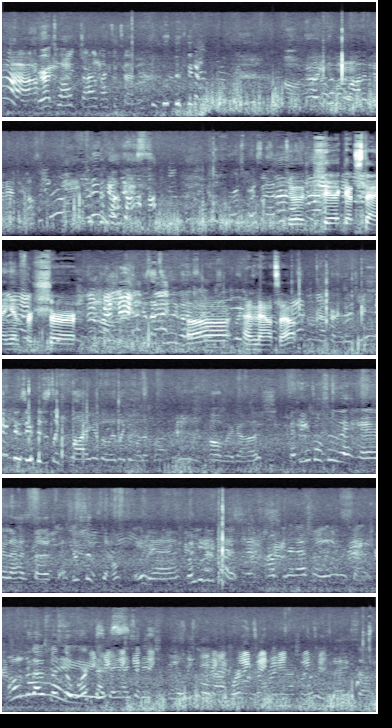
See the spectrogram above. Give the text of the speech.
ah. You're at 12, dial back to 10. oh, No, you have a lot of energy. I was like, really? I didn't know this. You're the first person ever. Good kick. That's staying in for sure. Because that's really what I Uh, and now it's out. Because you were just like flying in the wind like a butterfly. Oh my gosh. I think it's also the hair that has the, it's just so down. Yeah. When did you get a cut? Um, International Women's Day. Oh, Because I was supposed to work that day, and I said it should be illegal not working on International Women's Day, so I'm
